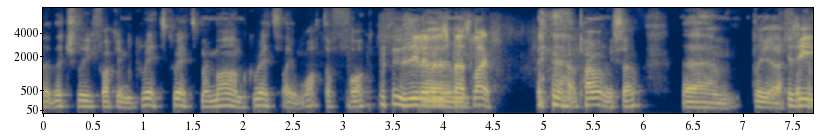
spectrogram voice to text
Like literally, fucking grit, grit. My mom, grit. Like what the fuck? is he living his best Um, life? Apparently so. Um, but yeah, Is he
